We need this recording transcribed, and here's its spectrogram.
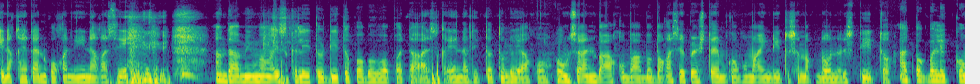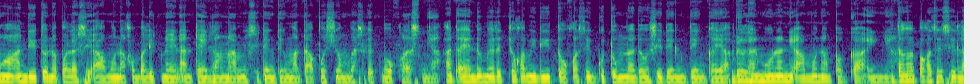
inakyatan ko kanina kasi ang daming mga escalator dito pababa pataas. Kaya nalito tuloy ako. Kung saan ba ako bababa? Kasi first time kong kumain dito sa McDonald's dito. At pagbalik ko nga andito na pala si Amo. Nakabalik na yun. Antayin lang namin si Dengdeng matapos yung basketball class niya. At ayan dumiretso kami dito kasi gutom na daw si Dengdeng kaya bilhan muna ni Amo ng pagkain niya. Tagal pa kasi sila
